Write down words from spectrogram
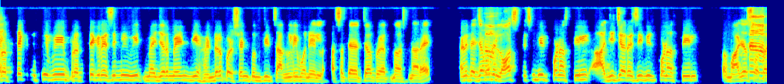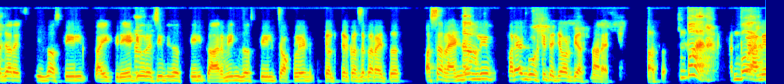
प्रत्येक रेसिपी प्रत्येक रेसिपी विथ मेजरमेंट जी हंड्रेड पर्सेंट तुमची चांगली बनेल असं त्याच्यावर प्रयत्न असणार आहे आणि त्याच्यामध्ये हा. लॉस रेसिपीज पण असतील आजीच्या रेसिपीज पण असतील माझ्या हा. स्वतःच्या रेसिपीज असतील काही क्रिएटिव्ह हा. रेसिपीज असतील कार्विंग असतील चॉकलेट स्कल्पचर कसं करायचं असं रॅन्डमली बऱ्याच गोष्टी त्याच्यावरती असणार आहेत असं आम्ही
